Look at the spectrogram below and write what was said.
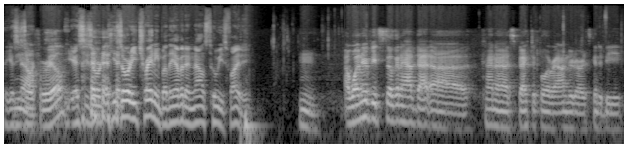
I guess he's No, already, for real? Guess he's already he's already training, but they haven't announced who he's fighting. Hmm. I wonder if he's still gonna have that uh, kind of spectacle around it, or it's gonna be.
